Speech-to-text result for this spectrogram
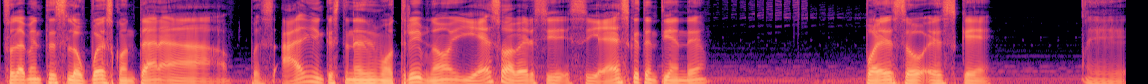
Solamente se lo puedes contar a pues a alguien que esté en el mismo trip, ¿no? Y eso a ver si, si es que te entiende. Por eso es que eh,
